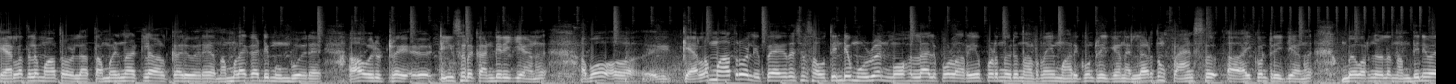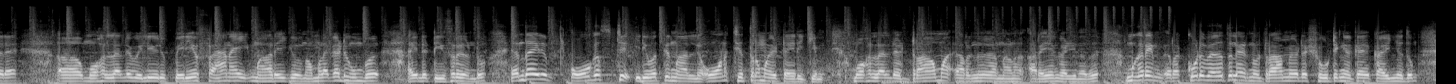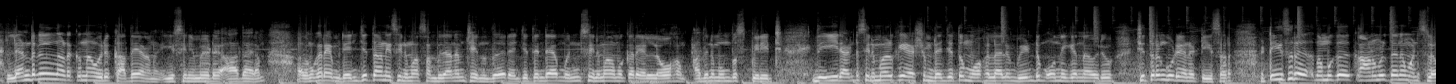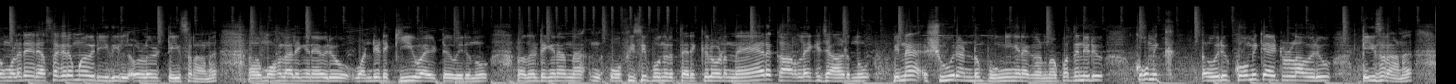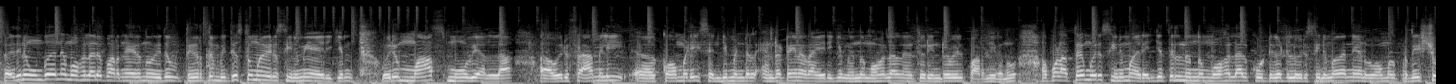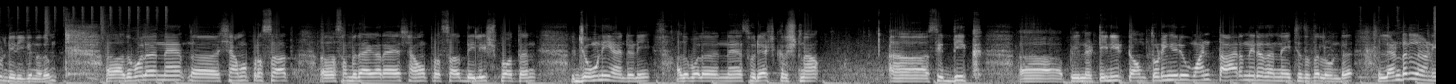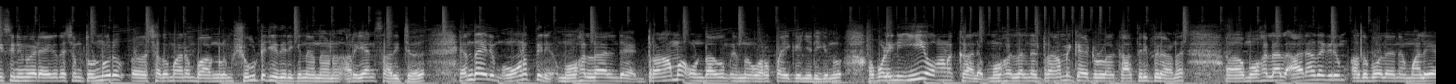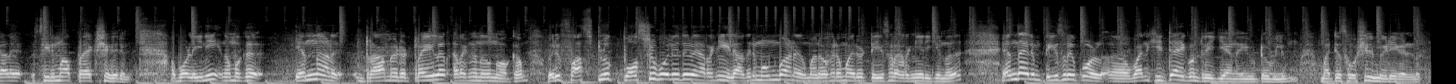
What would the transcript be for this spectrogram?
കേരളത്തിൽ മാത്രമല്ല തമിഴ്നാട്ടിലെ ആൾക്കാർ വരെ നമ്മളെക്കാട്ടി മുമ്പ് വരെ ആ ഒരു ട്രെ ടീസർ കണ്ടിരിക്കുകയാണ്. അപ്പോൾ കേരളം മാത്രമല്ല ഇപ്പോൾ ഏകദേശം സൗത്ത് ഇന്ത്യ മുഴുവൻ മോഹൻലാൽ ഇപ്പോൾ അറിയപ്പെടുന്ന ഒരു നടനായി മാറിക്കൊണ്ടിരിക്കുകയാണ്. എല്ലായിടത്തും ഫാൻസ് ആയിക്കൊണ്ടിരിക്കുകയാണ്. മുമ്പേ പറഞ്ഞ പോലെ നന്ദിനി വരെ മോഹൻലാലിന്റെ വലിയൊരു പെരിയ ഫാനായി മാറിയിരിക്കുന്നു. നമ്മളെക്കാട്ടി മുമ്പ് അതിന്റെ ടീസർ കണ്ടു. എന്തായാലും ഓഗസ്റ്റ് ഇരുപത്തിനാലിന് ഓണച്ചിത്രമായിട്ടായിരിക്കും മോഹൻലാലിന്റെ ഡ്രാമ ഇറങ്ങുക എന്നാണ് അറിയാൻ കഴിയുന്നത്. നമുക്കറിയാം റെക്കോർഡ് വേഗത്തിലായിരുന്നു ഡ്രാമയുടെ ഷൂട്ടിംഗ് ഒക്കെ കഴിഞ്ഞതും ലണ്ടനിൽ നടക്കുന്ന ഒരു കഥയാണ് ഈ സിനിമയുടെ ആധാരം. നമുക്കറിയാം രഞ്ജിത്താണ് ഈ സിനിമ സംവിധാനം ചെയ്യുന്നത്. രഞ്ജിത്തിന്റെ മുൻ സിനിമ നമുക്കറിയാം ലോഹം അതിനു മുമ്പ് സ്പിരിറ്റ് ഇത് ഈ രണ്ട് സിനിമകൾക്ക് ശേഷം രഞ്ജിത്തും മോഹൻലാലും വീണ്ടും ഒന്നിക്കുന്ന ഒരു ചിത്രം കൂടിയാണ് ടീസർ ടീസർ നമുക്ക് കാണുമ്പോൾ തന്നെ മനസ്സിലാവും വളരെ രസകരമായ രീതിയിൽ ഉള്ള ഒരു ടീസറാണ് മോഹൻലാൽ ഇങ്ങനെ ഒരു വണ്ടിയുടെ കീവായിട്ട് വരുന്നു. എന്നിട്ട് ഇങ്ങനെ ഓഫീസിൽ പോകുന്നൊരു തിരക്കിലൂടെ നേരെ കാറിലേക്ക് ചാടുന്നു. പിന്നെ ഷൂ രണ്ടും പൊങ്ങി ഇങ്ങനെ കാണുന്നു അപ്പോൾ തന്നെ ഒരു കോമിക് ഒരു കോമിക് ആയിട്ടുള്ള ഒരു ടീസറാണ് ഇതിനു മുമ്പ് തന്നെ മോഹൻലാൽ പറഞ്ഞായിരുന്നു ഇത് തീർത്തും വ്യത്യസ്തമായ ഒരു സിനിമയായിരിക്കും. ഒരു മാസ് മൂവി അല്ല ഒരു ഫാമിലി കോമഡി സെന്റിമെന്റൽ എന്റർടൈനർ ആയിരിക്കും എന്ന് മോഹൻലാൽ നേരത്തെ ഒരു ഇന്റർവ്യൂവിൽ പറഞ്ഞിരുന്നു. അപ്പോൾ അത്തരം ഒരു സിനിമ രഞ്ജത്തിൽ നിന്നും മോഹൻലാൽ കൂട്ടുകെട്ടിൽ ഒരു സിനിമ തന്നെയാണ് നമ്മൾ പ്രതീക്ഷിച്ചുകൊണ്ടിരിക്കുന്നതും. അതുപോലെ തന്നെ ശ്യാമപ്രസാദ് സംവിധായകരായ ശ്യാമപ്രസാദ് ദിലീഷ് പോത്തൻ ജോണി ആന്റണി അതുപോലെ തന്നെ സുരേഷ് കൃഷ്ണ സിദ്ദീഖ് പിന്നെ ടിനി ടോം തുടങ്ങിയൊരു വൻ താരനിര തന്നെ ഈ ചിത്രത്തിലുണ്ട്. ലണ്ടനിലാണ് ഈ സിനിമയുടെ ഏകദേശം തൊണ്ണൂറ് ശതമാനം ഭാഗങ്ങളും ഷൂട്ട് ചെയ്തിരിക്കുന്നതെന്നാണ് അറിയാൻ സാധിച്ചത്. എന്തായാലും ഓണത്തിന് മോഹൻലാലിന്റെ ഡ്രാമ ഉണ്ടാകും എന്ന് ഉറപ്പായി കഴിഞ്ഞിരിക്കുന്നു. അപ്പോൾ ഇനി ഈ ഓണക്കാലം മോഹൻലാലിന്റെ ഡ്രാമയ്ക്കായിട്ടുള്ള കാത്തിരിപ്പിലാണ്. മോഹൻലാൽ ആരാധകരും അതുപോലെ തന്നെ മലയാള സിനിമാ പ്രേക്ഷകരും. അപ്പോൾ ഇനി നമുക്ക് എന്നാണ് ഡ്രാമയുടെ ട്രെയിലർ ഇറങ്ങുന്നത് നോക്കാം. ഒരു ഫസ്റ്റ് ലുക്ക് പോസ്റ്റർ പോലും ഇതുവരെ ഇറങ്ങിയില്ല. അതിന് മുമ്പാണ് മനോഹരമായ ഒരു ടീസർ ഇറങ്ങിയിരിക്കുന്നത്. എന്തായാലും ടീസർ ഇപ്പോൾ വൻ ഹിറ്റ് ആയിക്കൊണ്ടിരിക്കുകയാണ് യൂട്യൂബിലും മറ്റ് സോഷ്യൽ മീഡിയകളിലും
